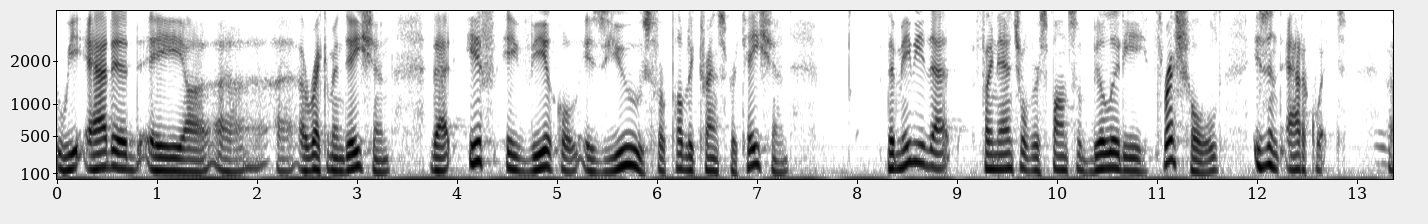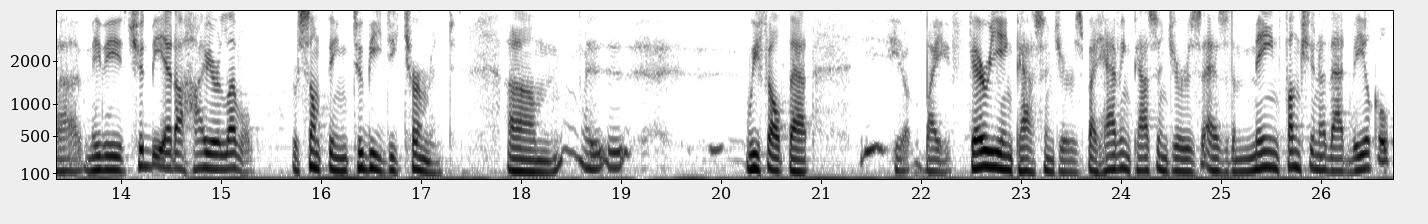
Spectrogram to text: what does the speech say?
we added a uh, a, a recommendation that if a vehicle is used for public transportation, that maybe that financial responsibility threshold isn't adequate. Uh, maybe it should be at a higher level or something to be determined. Um, we felt that you know by ferrying passengers, by having passengers as the main function of that vehicle,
